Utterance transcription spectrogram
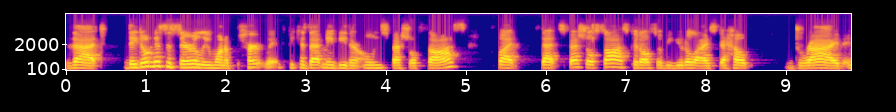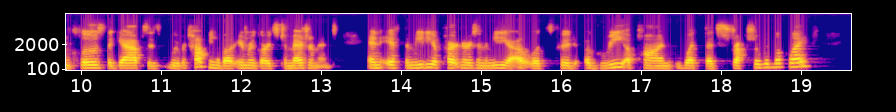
that they don't necessarily want to part with because that may be their own special sauce. But that special sauce could also be utilized to help drive and close the gaps as we were talking about in regards to measurement. And if the media partners and the media outlets could agree upon what that structure would look like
